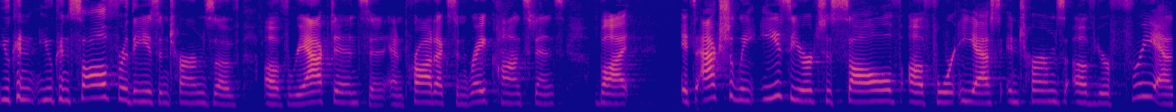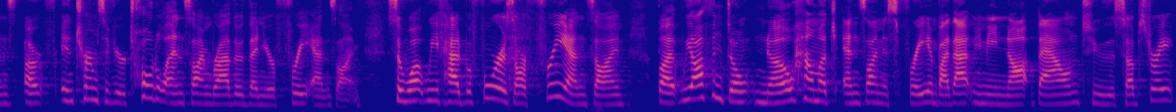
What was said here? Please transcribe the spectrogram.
you, can, you can solve for these in terms of, of reactants and, and products and rate constants, but it's actually easier to solve uh, for ES in terms of your free ens- uh, in terms of your total enzyme rather than your free enzyme. So what we've had before is our free enzyme, but we often don't know how much enzyme is free, and by that we mean not bound to the substrate.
